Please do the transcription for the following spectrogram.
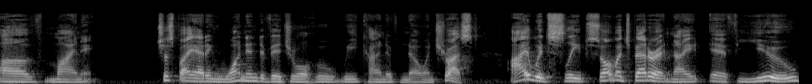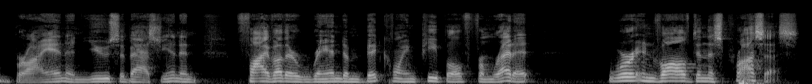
of mining just by adding one individual who we kind of know and trust. I would sleep so much better at night if you, Brian, and you, Sebastian, and five other random Bitcoin people from Reddit were involved in this process.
